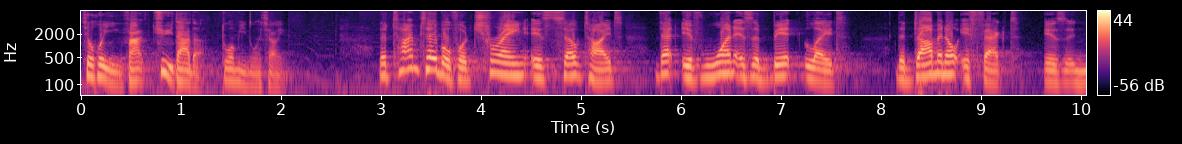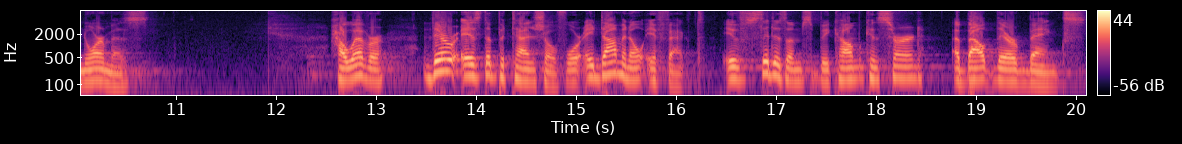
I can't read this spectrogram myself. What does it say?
就会引发巨大的多米诺效应。The timetable for train is so tight that if one is a bit late, the domino effect is enormous. However, there is the potential for a domino effect if citizens become concerned about their banks.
